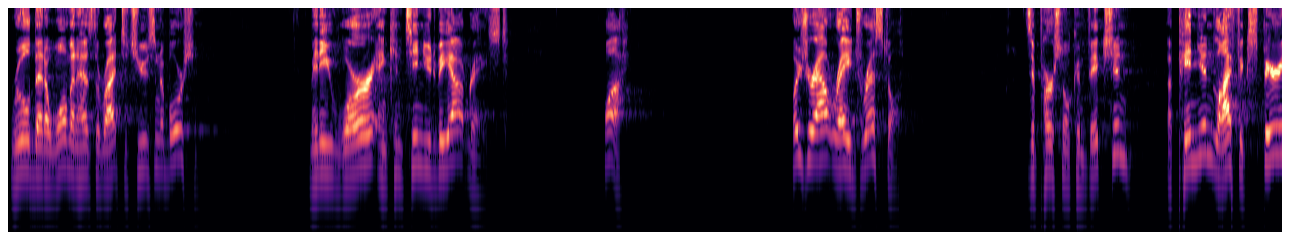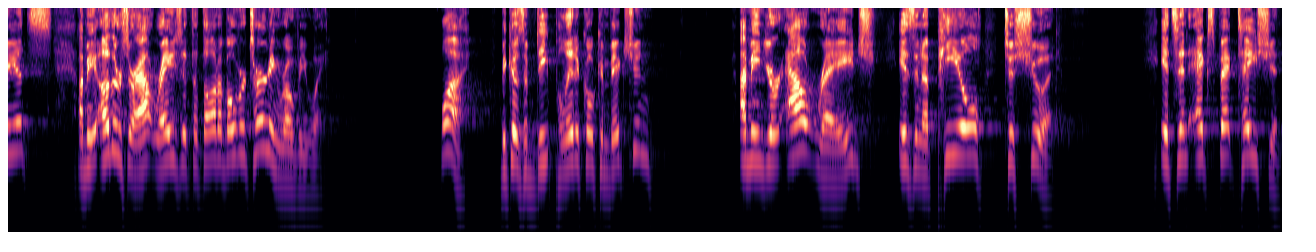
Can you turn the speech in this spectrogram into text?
ruled that a woman has the right to choose an abortion. Many were and continue to be outraged. Why? What does your outrage rest on? Is it personal conviction, opinion, life experience? I mean, others are outraged at the thought of overturning Roe v. Wade. Why? Because of deep political conviction? I mean, your outrage is an appeal to should. It's an expectation.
